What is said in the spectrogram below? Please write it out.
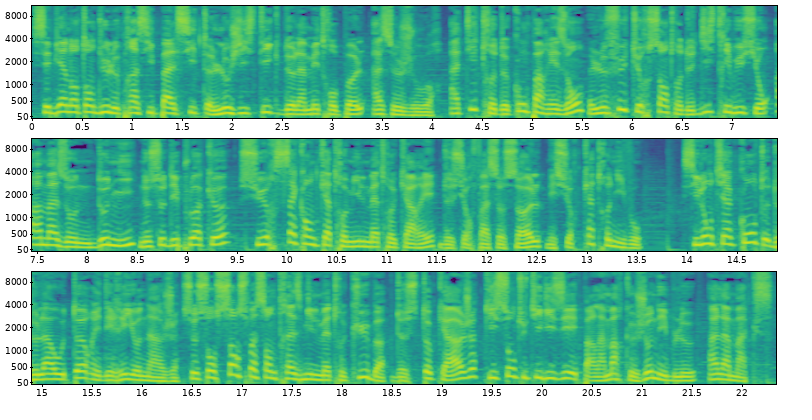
C'est bien entendu le principal site logistique de la métropole à ce jour. À titre de comparaison, le futur centre de distribution Amazon Donny ne se déploie que sur 54 000 mètres carrés de surface au sol, mais sur 4 niveaux. Si l'on tient compte de la hauteur et des rayonnages, ce sont 173 000 mètres cubes de stockage qui sont utilisés par la marque jaune et bleu à la max.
